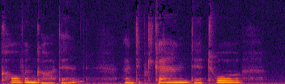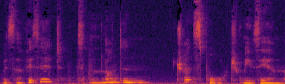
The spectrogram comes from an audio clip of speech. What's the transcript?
Covent Garden and began their tour with a visit to the London Transport Museum.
